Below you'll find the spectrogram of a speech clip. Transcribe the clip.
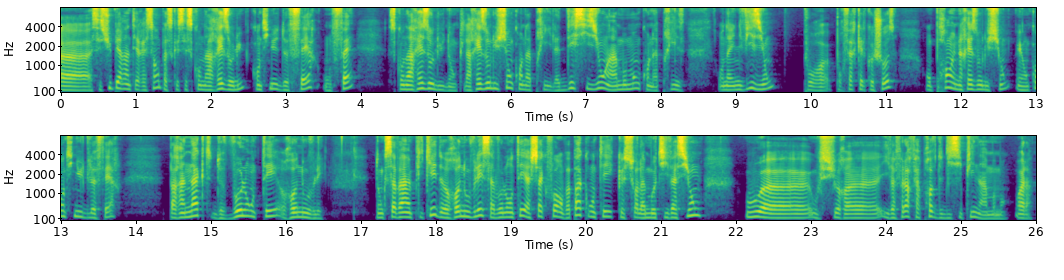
Euh, c'est super intéressant parce que c'est ce qu'on a résolu, continuer de faire, on fait ce qu'on a résolu. Donc la résolution qu'on a prise, la décision à un moment qu'on a prise. On a une vision pour, pour faire quelque chose, on prend une résolution et on continue de le faire par un acte de volonté renouvelé. Donc ça va impliquer de renouveler sa volonté à chaque fois. On ne va pas compter que sur la motivation ou, euh, sur... Euh, il va falloir faire preuve de discipline à un moment. Voilà.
